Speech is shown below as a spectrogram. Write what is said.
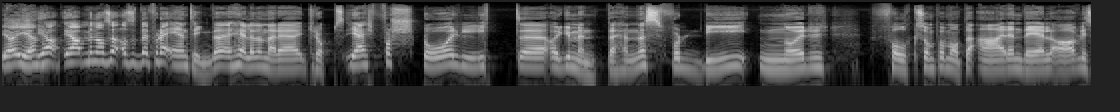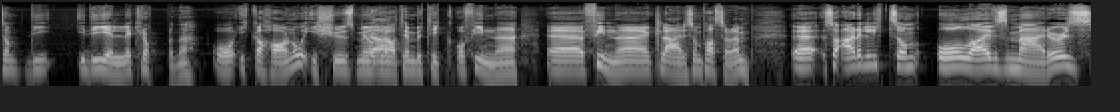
Ja, igjen. Ja, ja men altså, altså det, For det er én ting. Det, hele den derre kropps... Jeg forstår litt uh, argumentet hennes, fordi når folk som på en måte er en del av liksom de ideelle kroppene, og ikke har noe issues med å Ja. dra til en butikk og finne, uh, finne klær som passer dem, uh, så er det litt sånn All lives matters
